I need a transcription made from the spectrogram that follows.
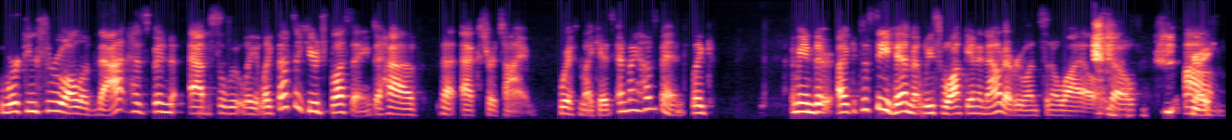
working through all of that has been absolutely like that's a huge blessing to have that extra time with my kids and my husband. Like, I mean, there, I get to see him at least walk in and out every once in a while. So um, Right.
